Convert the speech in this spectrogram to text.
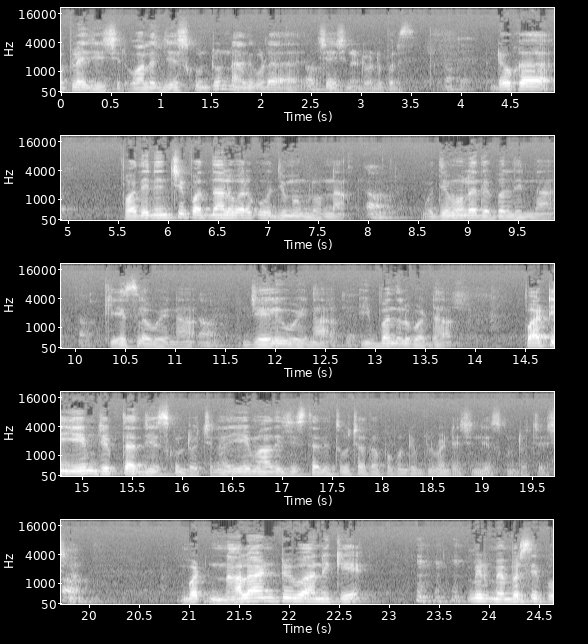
అప్లై చేశారు వాళ్ళది చేసుకుంటూ నాది కూడా చేసినటువంటి పరిస్థితి. అంటే ఒక పది నుంచి పద్నాలుగు వరకు ఉద్యమంలో ఉన్నా. ఉద్యమంలో దెబ్బలు తిన్నా కేసులో పోయినా జైలుకు పోయినా. ఇబ్బందులు పడ్డా పార్టీ ఏం చెప్తే అది చేసుకుంటూ వచ్చిన ఏం ఆదేశిస్తే అది తూచా తప్పకుండా ఇంప్లిమెంటేషన్ చేసుకుంటూ వచ్చేసిన. బట్ నాలాంటి వానికే మీరు మెంబర్షిప్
